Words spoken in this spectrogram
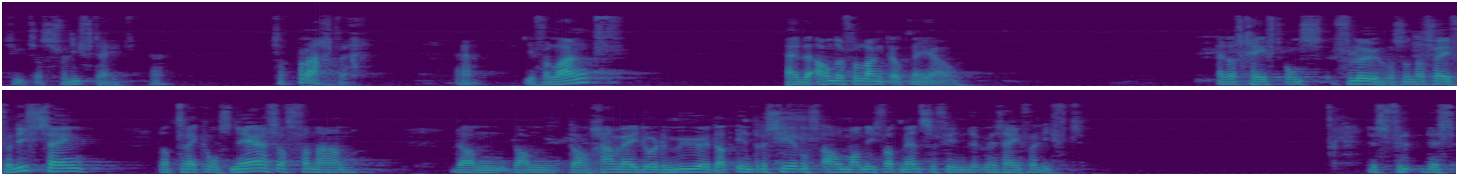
Zoiets als verliefdheid. Hè? Dat is toch prachtig. Hè? Je verlangt en de ander verlangt ook naar jou. En dat geeft ons vleugels. Want als wij verliefd zijn, dan trekken we ons nergens wat vandaan. Dan, dan, dan gaan wij door de muur. Dat interesseert ons allemaal niet wat mensen vinden. We zijn verliefd. Dus, dus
